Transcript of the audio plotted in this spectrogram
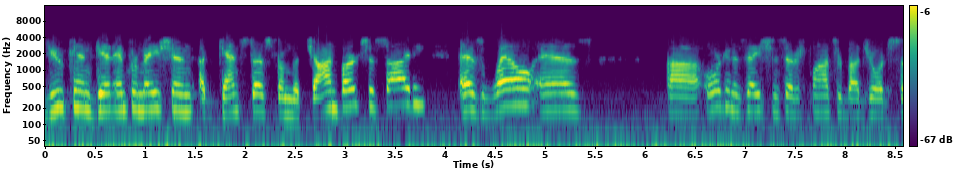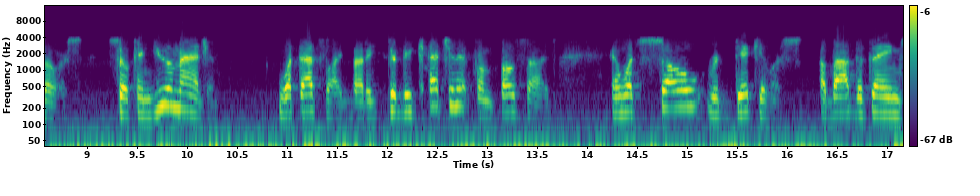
you can get information against us from the John Birch Society as well as uh, organizations that are sponsored by George Soros. So can you imagine what that's like, buddy? To be catching it from both sides. And what's so ridiculous about the things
